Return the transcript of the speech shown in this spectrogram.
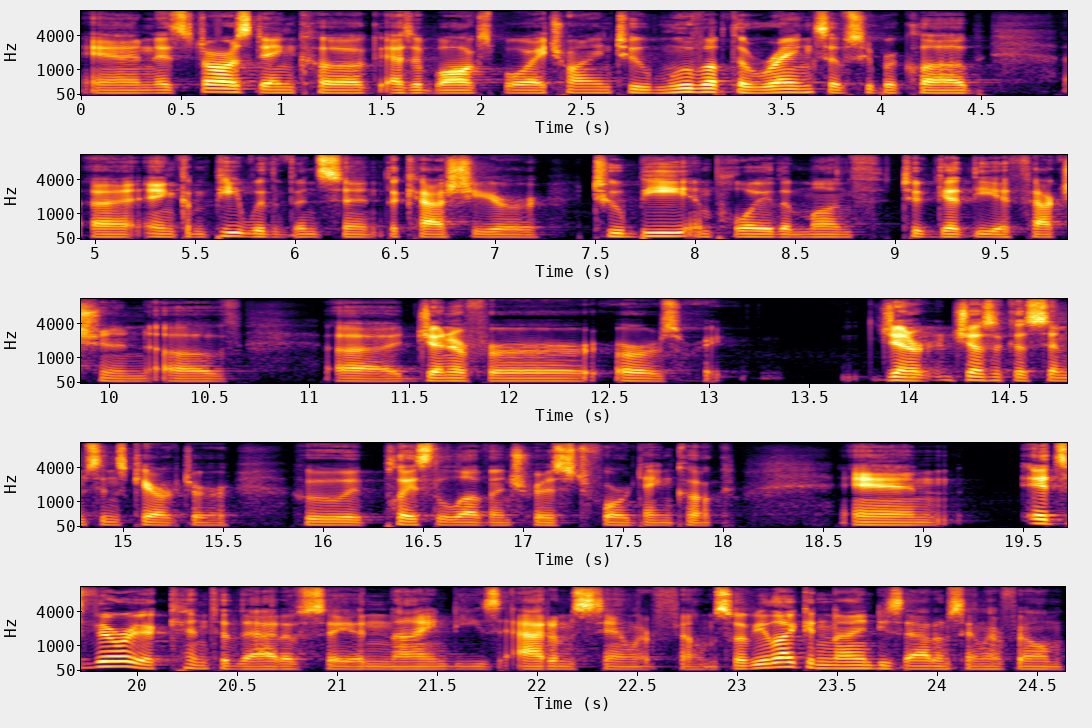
And it stars Dane Cook as a box boy trying to move up the ranks of Super Club uh, and compete with Vincent, the cashier, to be Employee of the Month to get the affection of uh, Jennifer, or sorry, Jessica Simpson's character, who plays the love interest for Dan Cook. And it's very akin to that of, say, a 90s Adam Sandler film. So if you like a 90s Adam Sandler film,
